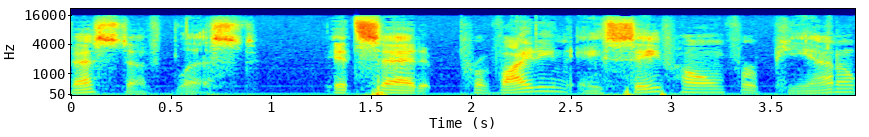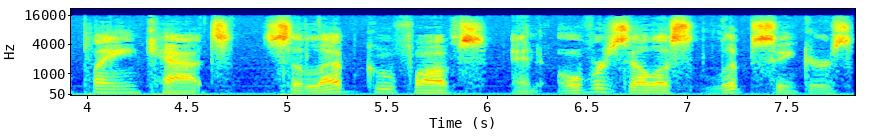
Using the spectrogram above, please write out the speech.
best of list. It said, providing a safe home for piano playing cats, celeb goof offs, and overzealous lip syncers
